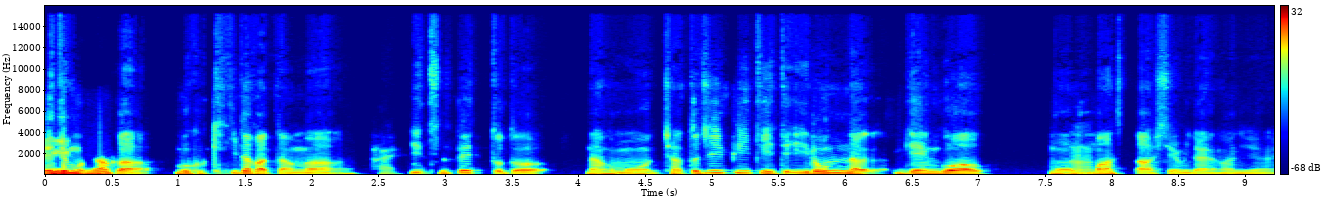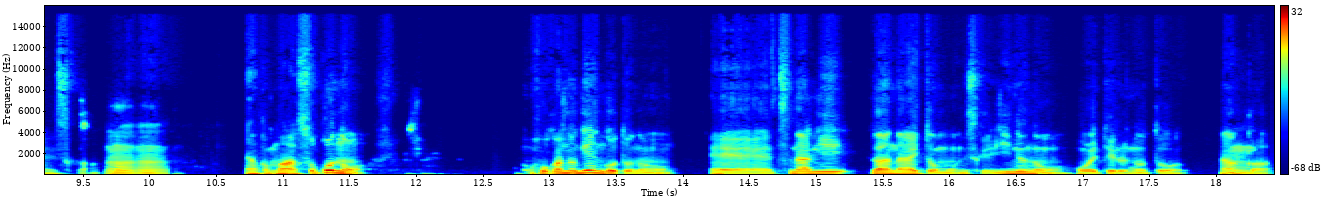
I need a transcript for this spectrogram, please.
え、でもなんか僕聞きたかったのが、はい。いつペットと、なんかもうチャット GPT っていろんな言語はもううんマスターしてるみたいな感じじゃないですか。うんうん。なんかまあそこの他の言語との、えーつなぎがないと思うんですけど、犬の吠えてるのと、なんか、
